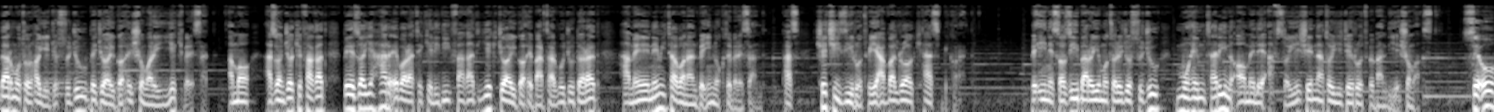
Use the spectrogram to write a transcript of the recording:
در موتورهای جستجو به جایگاه شماره یک برسد. اما از آنجا که فقط به ازای هر عبارت کلیدی فقط یک جایگاه برتر وجود دارد همه نمی توانند به این نقطه برسند. پس چه چیزی رتبه اول را کسب می کند بهینه سازی برای موتور جستجو مهمترین عامل افزایش نتایج رتبه بندی شماست. سئو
